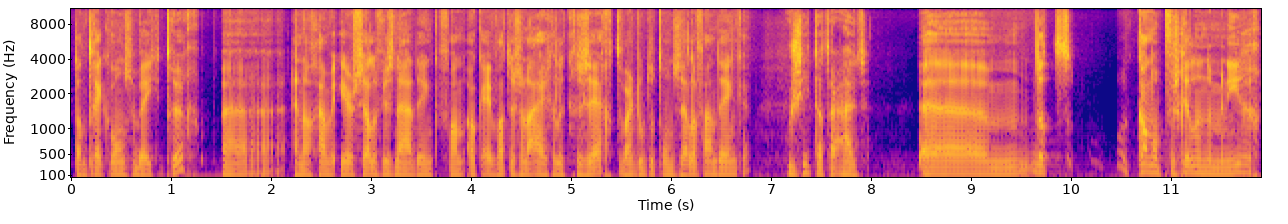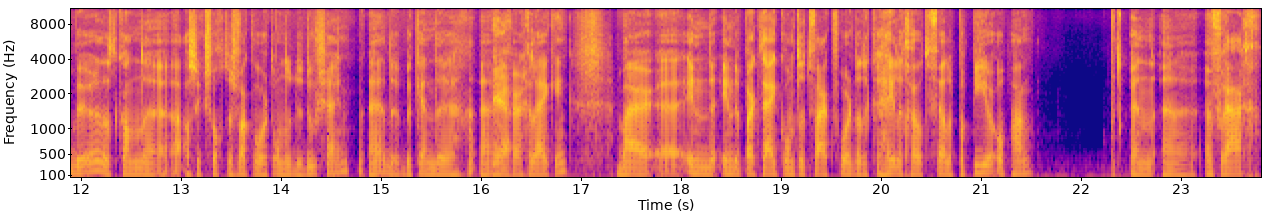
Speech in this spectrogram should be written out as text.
dan trekken we ons een beetje terug. Uh, en dan gaan we eerst zelf eens nadenken van oké, okay, wat is er nou eigenlijk gezegd? Waar doet het ons zelf aan denken? Hoe ziet dat eruit? Uh, dat kan op verschillende manieren gebeuren. Dat kan uh, als ik ochtends wakker word onder de douche zijn. Hè, de bekende ja. vergelijking. Maar in, de, in de praktijk komt het vaak voor dat ik hele grote vellen papier ophang. Een, een vraag,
